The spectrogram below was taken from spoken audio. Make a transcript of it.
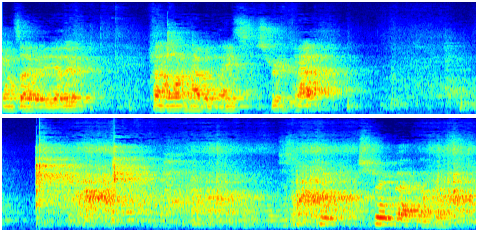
one side or the other. Kind of want to have a nice straight path. And just straight back like this.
